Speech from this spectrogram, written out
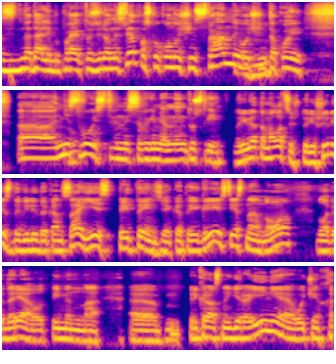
э, дали бы проекту зеленый свет, поскольку он очень странный, очень такой э, несвойственный современной индустрии. Ну, ребята молодцы, что решились, довели до конца. Есть претензии к этой игре, естественно, но благодаря вот именно э, прекрасной героине, очень хорошей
